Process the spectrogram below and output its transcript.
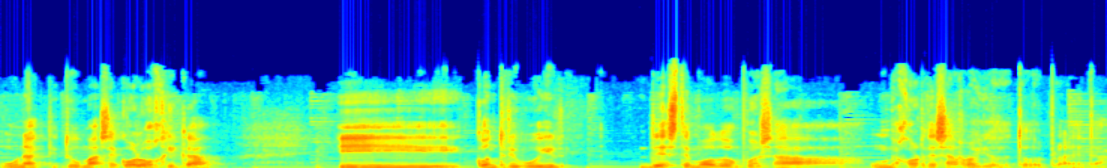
una actitud más ecológica y contribuir de este modo pues a un mejor desarrollo de todo el planeta.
